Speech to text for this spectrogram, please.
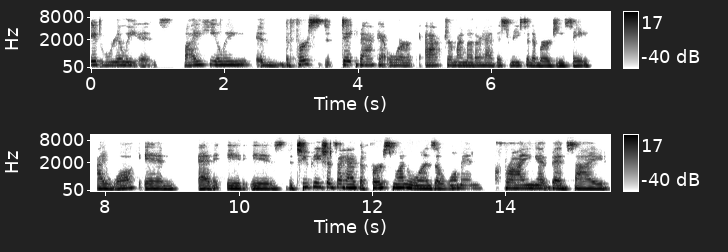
It really is. My healing, eh, the first day back at work after my mother had this recent emergency, I walk in and it is the two patients I had. The first one was a woman crying at bedside.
